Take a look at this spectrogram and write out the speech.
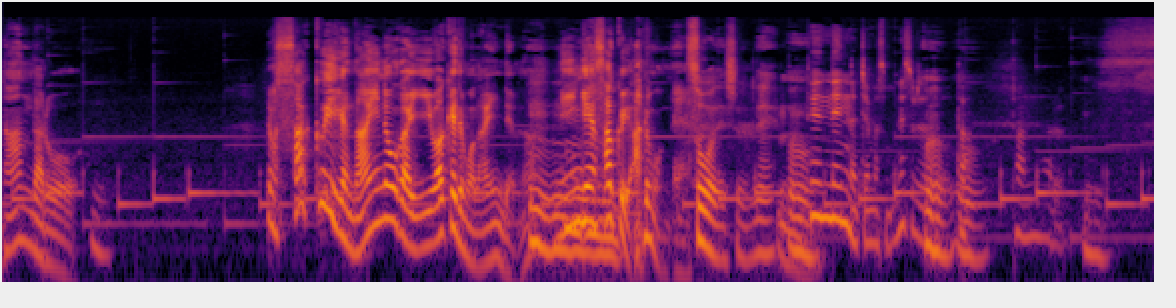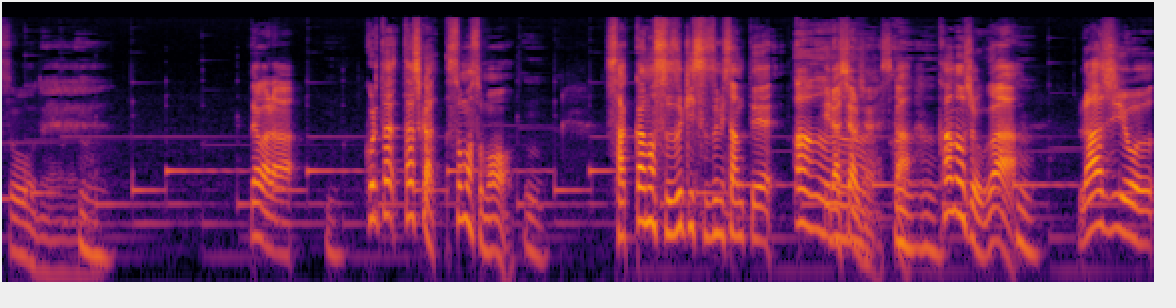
なんだろう。でも作為がないのがいいわけでもないんだよな、うんうんうんうん。人間作為あるもんね。うん、そうですよね。うん。うん。天然になっちゃいますもんねそれだと、うんうん。た単なる。そうね、うん。だからこれた確かそもそもうん。作家の鈴木すずみさんっていらっしゃるじゃないですか、うんうん。彼女がうん。ラジオ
